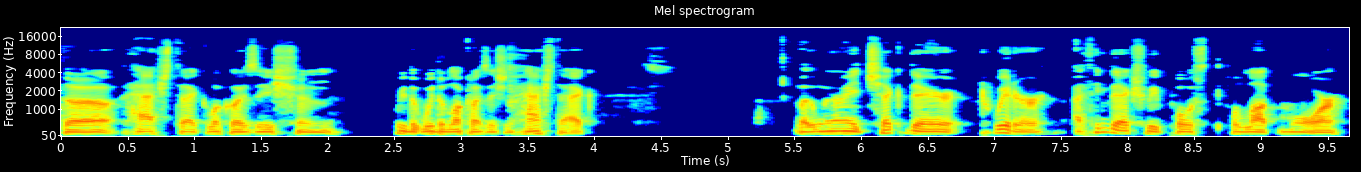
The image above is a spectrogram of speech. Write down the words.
the hashtag localization, with the, with the localization hashtag. But when I check their Twitter, I think they actually post a lot more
